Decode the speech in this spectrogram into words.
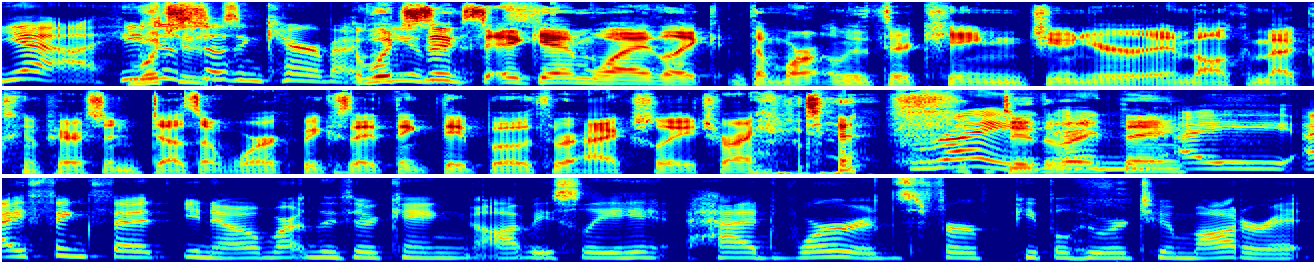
yeah, he which just is- doesn't care about it. which humans. is again why like the Martin Luther King Jr. and Malcolm X comparison doesn't work because I think they both were actually trying to right. do the right and thing. I, I think that, you know, Martin Luther King obviously had words for people who were too moderate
